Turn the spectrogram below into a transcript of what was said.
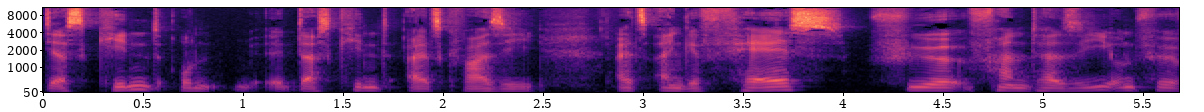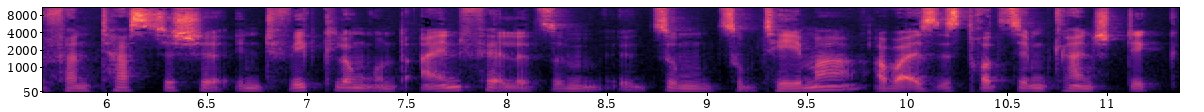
das Kind und das Kind als quasi als ein Gefäß für Fantasie und für fantastische Entwicklung und Einfälle zum, zum, zum Thema, aber es ist trotzdem kein Stück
